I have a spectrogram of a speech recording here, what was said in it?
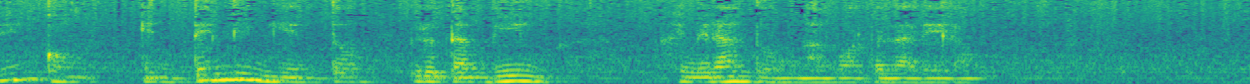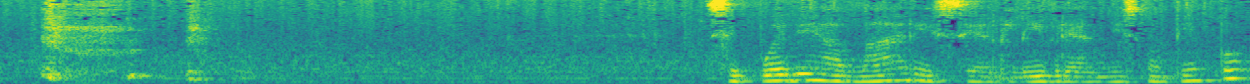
¿eh? con entendimiento, pero también generando un amor verdadero. ¿Se puede amar y ser libre al mismo tiempo?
